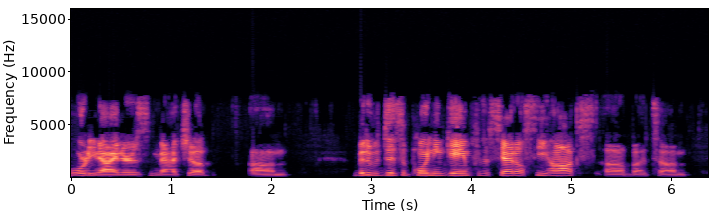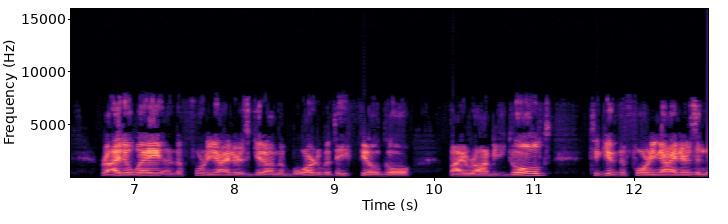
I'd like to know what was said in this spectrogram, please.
49ers matchup. Um, bit of a disappointing game for the Seattle Seahawks, uh, but um, right away uh, the 49ers get on the board with a field goal by Robbie Gould to give the 49ers an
